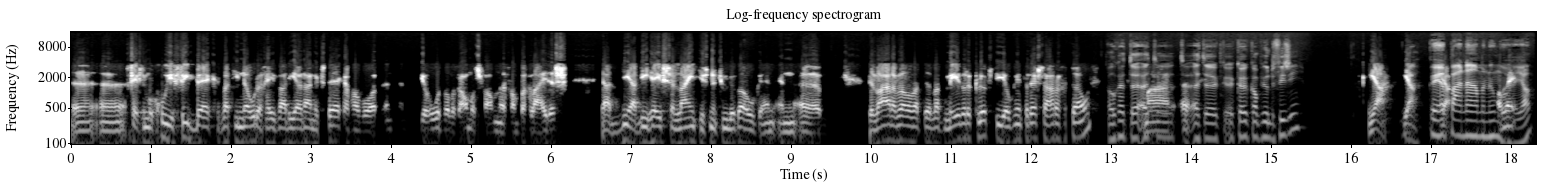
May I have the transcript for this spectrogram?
Eh, eh, geeft hem ook goede feedback. Wat hij nodig heeft, waar hij uiteindelijk sterker van wordt. En, en je hoort wel eens anders van, eh, van begeleiders. Ja die, ja, die heeft zijn lijntjes natuurlijk ook. En, en eh, er waren wel wat, wat meerdere clubs die ook interesse hadden getoond. ook uit, de- uit, Maar, uit, uit de keukenkampioen divisie? Ja, ja. kun je ja. een paar namen noemen, Alleen- Jan?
